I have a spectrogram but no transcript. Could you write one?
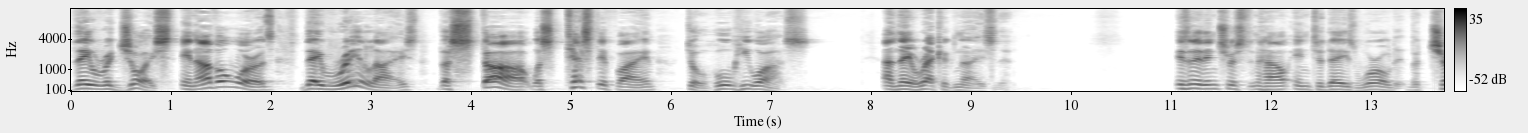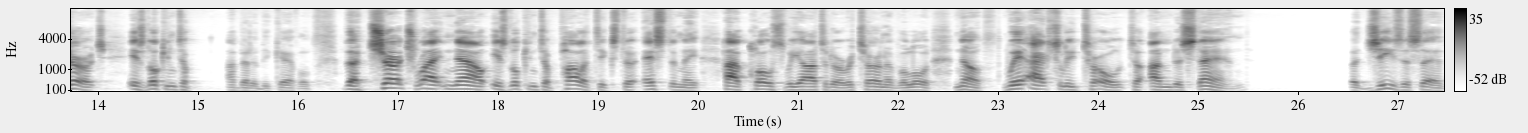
they rejoiced. In other words, they realized the star was testifying to who he was, and they recognized it. Isn't it interesting how in today's world the church is looking to I better be careful. The church right now is looking to politics to estimate how close we are to the return of the Lord. No, we're actually told to understand. But Jesus said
